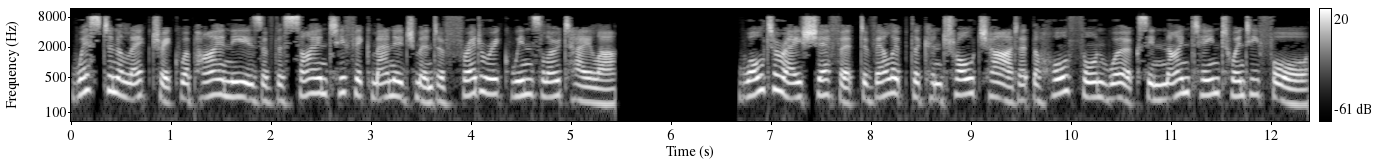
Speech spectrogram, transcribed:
Western Electric were pioneers of the scientific management of Frederick Winslow Taylor. Walter A. Shewhart developed the control chart at the Hawthorne Works in 1924.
